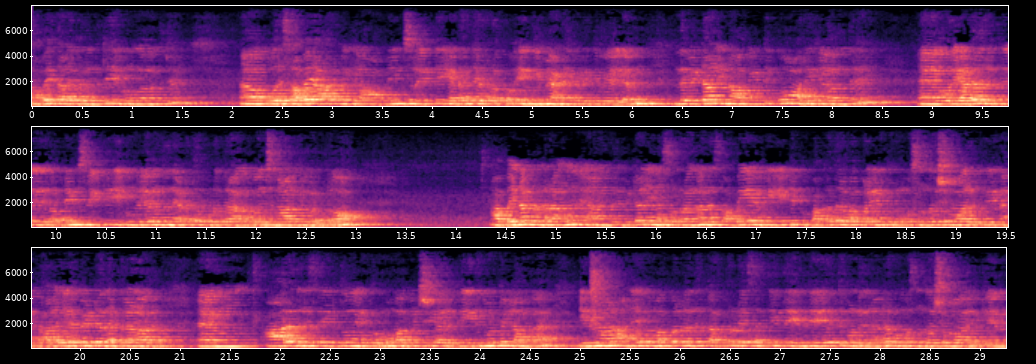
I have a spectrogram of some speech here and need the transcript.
சபை தலைவர் வந்துட்டு இவங்க வந்துட்டு ஒரு சபை ஆரம்பிக்கலாம் அப்படின்னு சொல்லிட்டு இடம் தேடுறப்போ எங்கேயுமே இடம் கிடைக்கவே இல்லை. இந்த விட்டாலினா வீட்டுக்கும் அருகில் வந்து ஒரு இடம் இருக்கு அப்படின்னு சொல்லிட்டு இவங்களே வந்து இந்த இடத்த கொடுக்குறாங்க கொஞ்ச நாளைக்கு மட்டும். அப்ப என்ன பண்றாங்க? அந்த விட்டாலினா சொல்றாங்க அந்த சபையை என் வீட்டுக்கு பக்கத்துல பக்கத்துல எனக்கு ரொம்ப சந்தோஷமா இருக்கு. நான் காலையில போயிட்டு அந்த இடத்துல நான் ஆராதனை செய்யறதும் எனக்கு ரொம்ப மகிழ்ச்சியா இருக்கு. இது மட்டும் இல்லாம என்னால அநேக மக்கள் வந்து கத்தருடைய சத்தியத்தை எந்த ஏற்றுக்கொண்டதுனால ரொம்ப சந்தோஷமா இருக்கேன்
